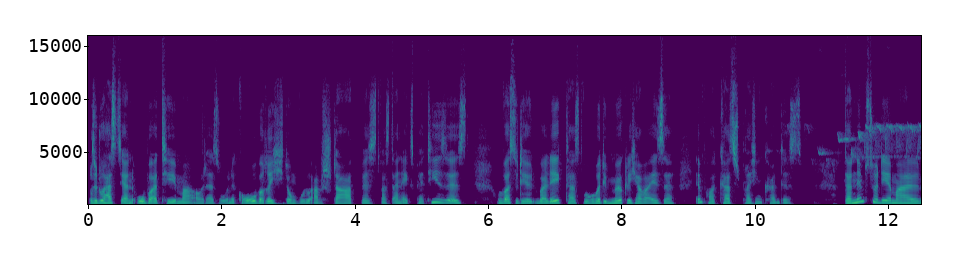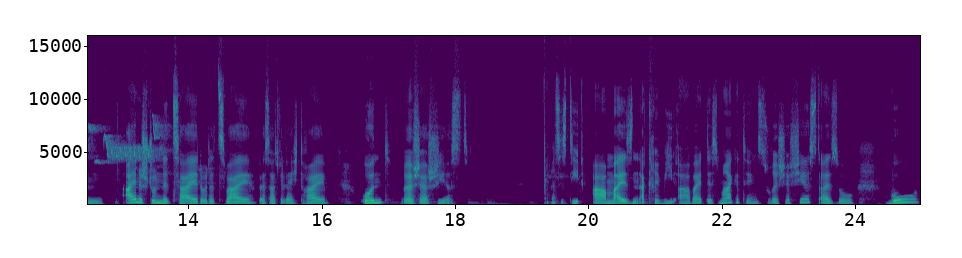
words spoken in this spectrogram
also du hast ja ein Oberthema oder so, eine grobe Richtung, wo du am Start bist, was deine Expertise ist und was du dir überlegt hast, worüber du möglicherweise im Podcast sprechen könntest. Dann nimmst du dir mal eine Stunde Zeit oder zwei, besser vielleicht drei, und recherchierst. Das ist die Ameisenakribiearbeit des Marketings. Du recherchierst also, wo,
